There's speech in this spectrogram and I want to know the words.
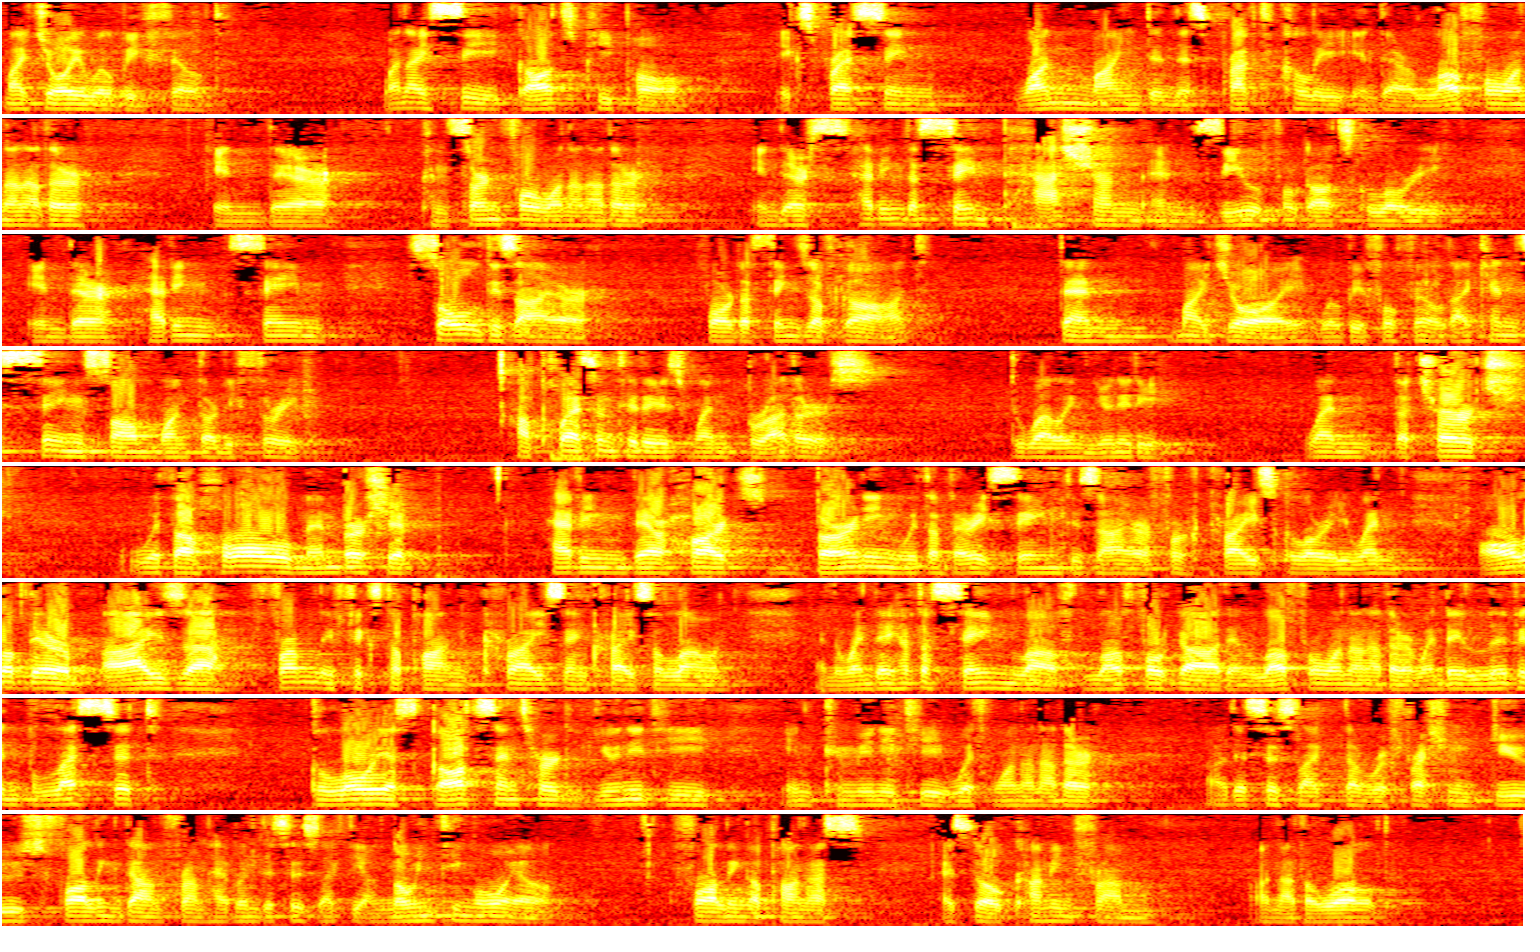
my joy will be filled. When I see God's people expressing one-mindedness practically in their love for one another, in their concern for one another, in their having the same passion and zeal for God's glory, in their having the same soul desire for the things of God, then my joy will be fulfilled. I can sing Psalm 133. How pleasant it is when brothers dwell in unity, when the church with a whole membership having their hearts burning with the very same desire for Christ's glory, when all of their eyes are firmly fixed upon Christ and Christ alone, and when they have the same love, love for God and love for one another, when they live in blessed, glorious, God-centered unity in community with one another, uh, this is like the refreshing dews falling down from heaven. This is like the anointing oil falling upon us as though coming from another world.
